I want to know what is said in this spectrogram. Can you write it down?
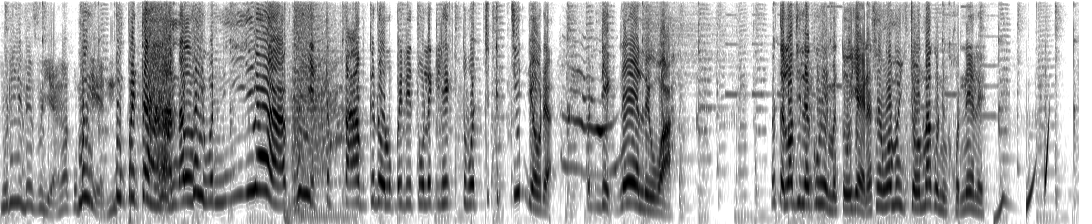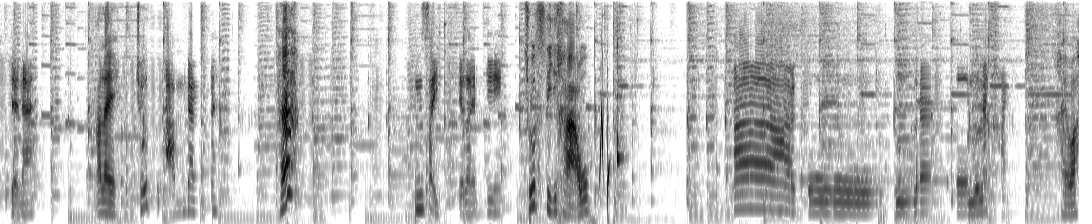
กูได้ยินแต่เสียงอะกูมึไม่งเห็นมึงเป็นทหารอะไรวันนี้อะกูเห็นตามๆกระโดดลงไปในตัวเล็ก ๆ ตัวจิ๊กจิ๊ดเดียวเนี่ยเป็นเด็กแน่เลยว่ะเฮ้ยแต่รอบที่แล้วกูเห็นมันตัวใหญ่นะแสดงว่ามันมีโจรมากกว่าหนึ่งคนแน่เลย เดี๋ยวนะ อะไรชุดถามกันนะฮะมึงใส่อะไรเมื่อกี้ชุดสีขาวอ่ากูรู้แล้วโอ้รู้แล้วใครใครวะ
